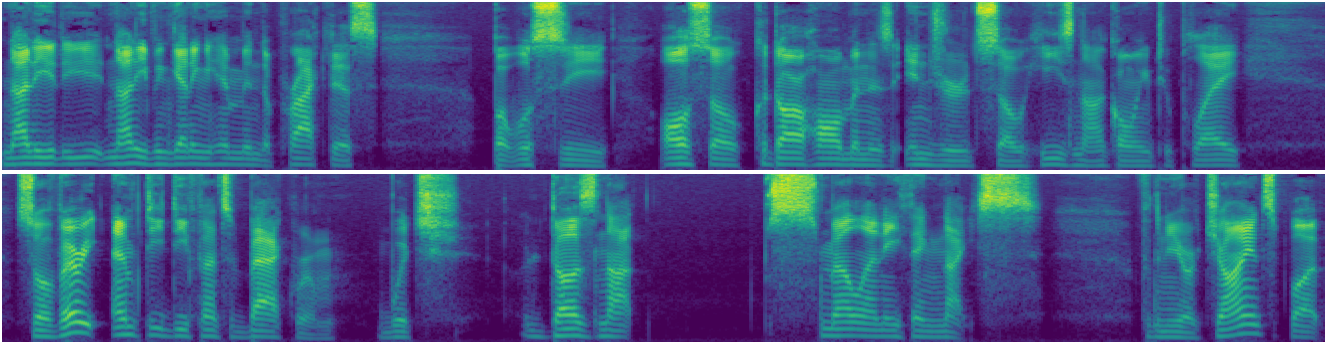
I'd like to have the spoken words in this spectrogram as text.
Not, e- not even getting him into practice, but we'll see. Also, Ka'dar Hollman is injured, so he's not going to play. So a very empty defensive back room, which does not smell anything nice for the New York Giants. But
